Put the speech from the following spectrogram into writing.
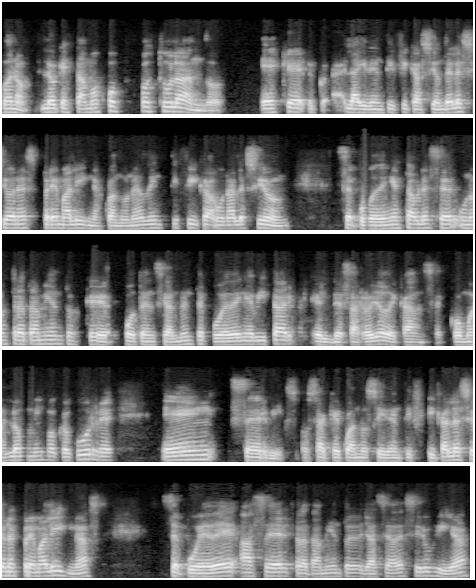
Bueno, lo que estamos postulando es que la identificación de lesiones premalignas, cuando uno identifica una lesión, se pueden establecer unos tratamientos que potencialmente pueden evitar el desarrollo de cáncer, como es lo mismo que ocurre en cervix. O sea que cuando se identifican lesiones premalignas, se puede hacer tratamiento ya sea de cirugía,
